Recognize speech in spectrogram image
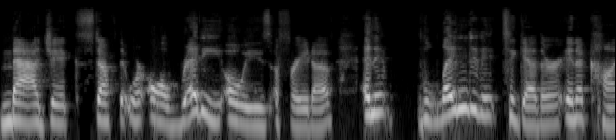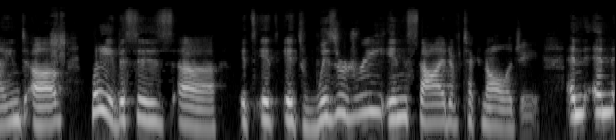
magic stuff that we're already always afraid of. And it blended it together in a kind of, hey, this is uh it's it's it's wizardry inside of technology. And and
